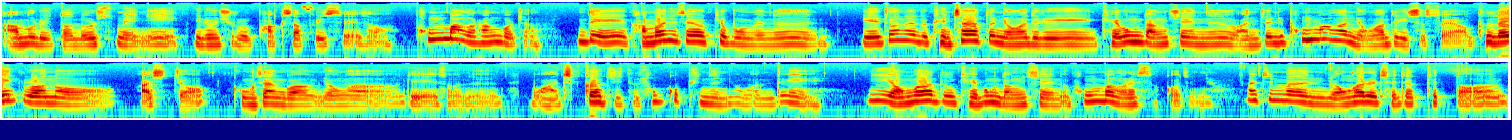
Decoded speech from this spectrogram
아무리 더 노스맨이 이런 식으로 박스오피스에서 폭망을 한 거죠. 근데 가만히 생각해 보면은 예전에도 괜찮았던 영화들이 개봉 당시에는 완전히 폭망한 영화들이 있었어요. 블레이드 러너 아시죠? 공상과학 영화계에서는 뭐 아직까지도 손꼽히는 영화인데 이 영화도 개봉 당시에는 폭망을 했었거든요. 하지만 영화를 제작했던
